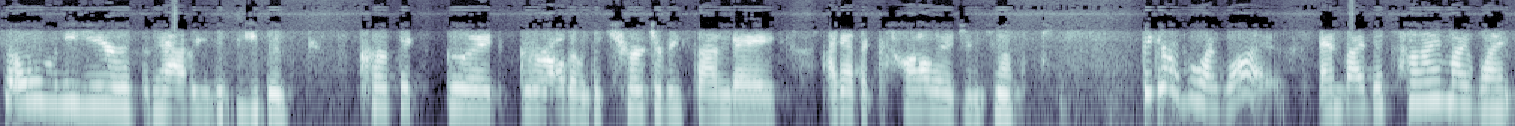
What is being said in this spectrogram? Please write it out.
so many years of having to be this perfect, good girl that went to church every Sunday, I got to college and just figure out who I was. And by the time I went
